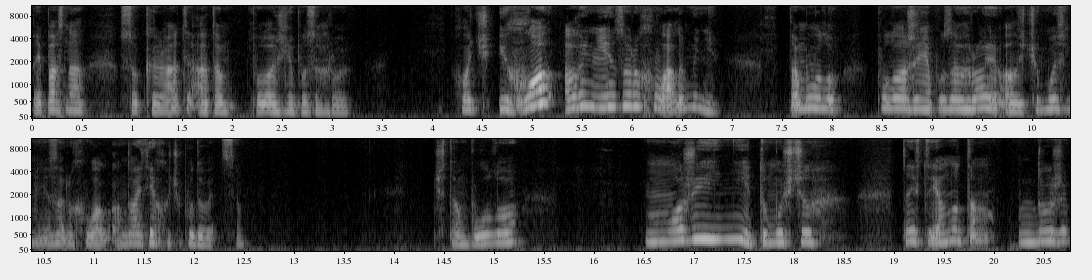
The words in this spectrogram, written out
Дай пас на Сократи, а там положення поза грою. Хоч і гол, але ні, зарахували мені. Там було положення поза грою, але чомусь мені зарахувало. А давайте я хочу подивитися. Чи там було? Може і ні, тому що та й стояв, ну там дуже,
